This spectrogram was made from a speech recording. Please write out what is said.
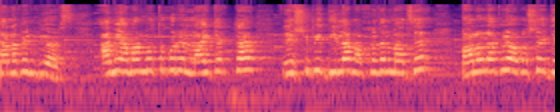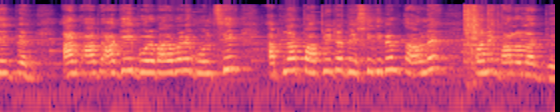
জানাবেন ভিউয়ার্স আমি আমার মতো করে লাইট একটা রেসিপি দিলাম আপনাদের মাঝে। ভালো লাগলে অবশ্যই দেখবেন। আর আগেই বারবারে বলছি, আপনার পাপড়িটা বেশি দিবেন, তাহলে অনেক ভালো লাগবে।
